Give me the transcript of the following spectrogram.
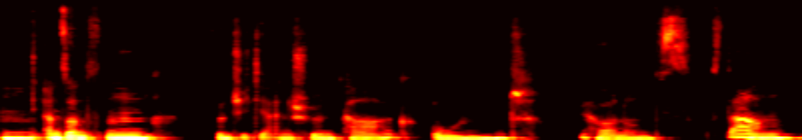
Mm, ansonsten wünsche ich dir einen schönen Tag und Wir hören uns. Bis dann.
